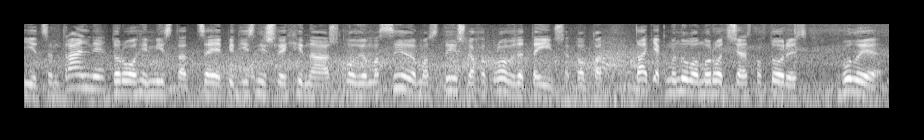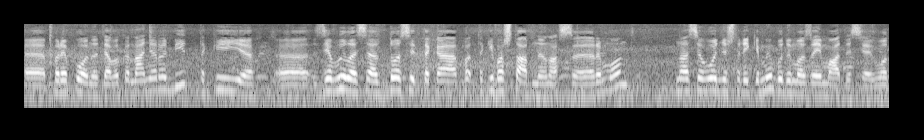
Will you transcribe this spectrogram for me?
і центральні дороги міста, це під'їзні шляхи на житлові масиви, мости, шляхопроводи та інше. Тобто, так як минулому році, ще раз повторюсь, були е, перепони для виконання робіт, такий е, з'явилася досить така такий масштабний у нас е, ремонт на сьогоднішній рік. І ми будемо займатися. От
